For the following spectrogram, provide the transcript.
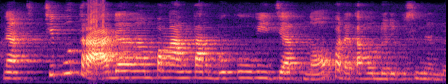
Nah, Ciputra dalam pengantar buku Wijatno pada tahun 2019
